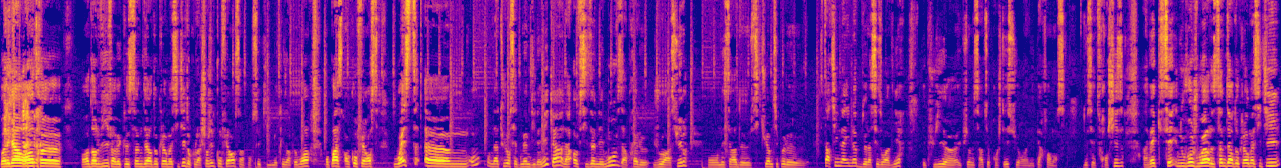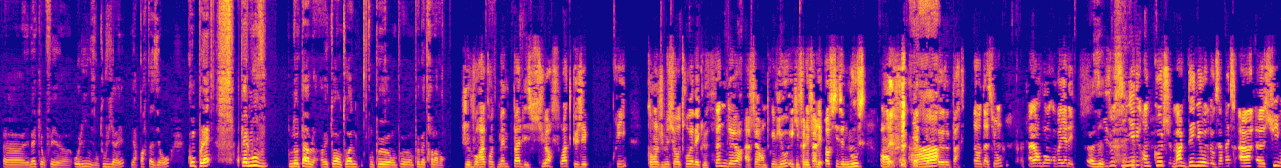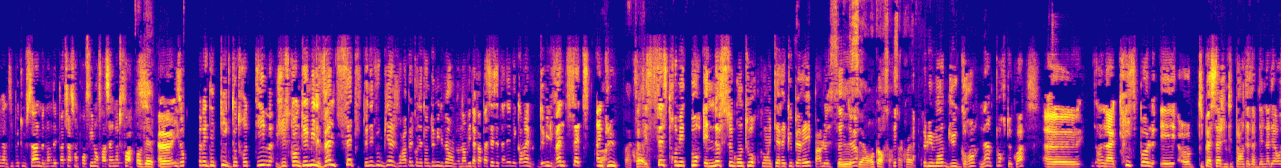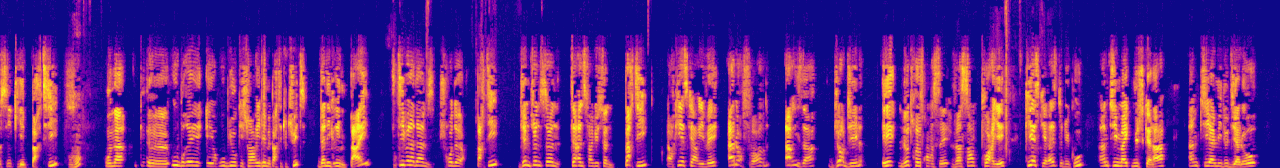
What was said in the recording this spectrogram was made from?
bon les gars, on rentre, euh, rentre dans le vif avec le Thunder d'Oklahoma City. Donc on a changé de conférence hein, pour ceux qui maîtrisent un peu moins. On passe en conférence Ouest. Euh, on, on a toujours cette même dynamique. Hein, la off-season, les moves, après le joueur à suivre. On essaiera de situer un petit peu le starting line-up de la saison à venir. Et puis, euh, et puis on essaiera de se projeter sur euh, les performances de cette franchise avec ces nouveaux joueurs, le Thunder d'Oklahoma City. Les mecs ont fait all-in, ils ont tout viré. Ils repartent à zéro. Complet. Quel move notable avec toi, Antoine, on peut, on peut, on peut mettre en avant Je vous raconte même pas les sueurs froides que j'ai pris quand je me suis retrouvé avec le Thunder à faire en preview et qu'il fallait faire les off-season moves en Ah. euh, partie de présentation. Alors bon, on va y aller. Vas-y. Ils ont signé en coach Marc Degno, donc ça va être à euh, suivre un petit peu tout ça. Ne me demandez pas de faire son profil, on fera ça une autre fois. Euh, ils ont récupéré des pics d'autres teams jusqu'en 2027. Tenez-vous bien, je vous rappelle qu'on est en 2020. On a envie de la faire passer cette année, mais quand même, 2027 inclus. Ça fait 16 premiers tours et 9 seconds tours qui ont été récupérés par le Thunder. c'est un record, ça. C'est incroyable. Absolument du grand n'importe quoi. Euh, on a Chris Paul et euh, petit passage, une petite parenthèse, Abdelnader aussi qui est parti. Mhm. On a euh, Oubre et Rubio qui sont arrivés mais partis tout de suite. Danny Green, pareil. Steven Adams, Schroeder, parti. James Johnson, Terence Ferguson, parti. Alors qui est-ce qui est arrivé? Alors Ford, Ariza, George Hill et notre Français Vincent Poirier. Qui est-ce qui reste du coup? Un petit Mike Muscala, un petit Amidou Diallo.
